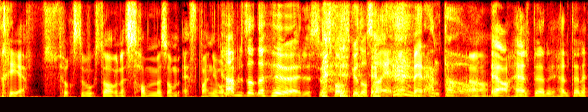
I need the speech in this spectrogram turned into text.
tre første bokstavene samme som espanjol. Ja, det høres jo spansk ut også. Esperanto. Ja. Ja, helt enig. helt enig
